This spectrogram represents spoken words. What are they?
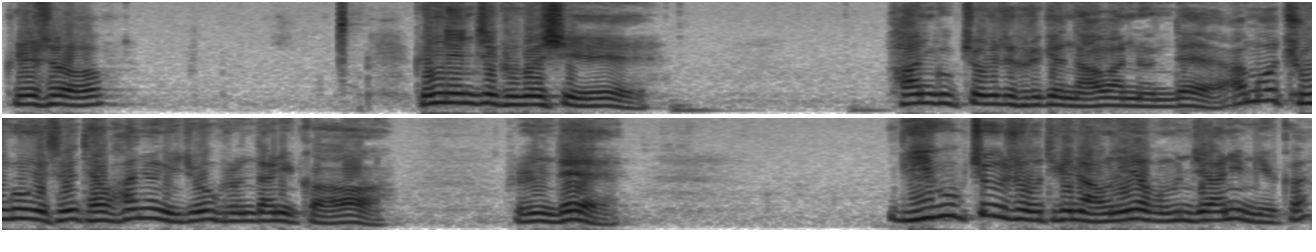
그래서 근데 이제 그것이 한국 쪽에서 그렇게 나왔는데 아뭐 중공에서는 대환영이죠. 그런다니까. 그런데 미국 쪽에서 어떻게 나오느냐가 문제 아닙니까?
